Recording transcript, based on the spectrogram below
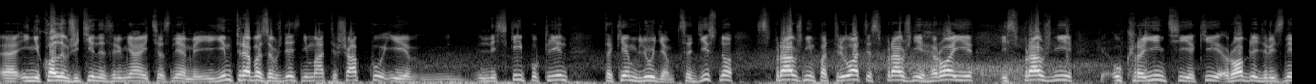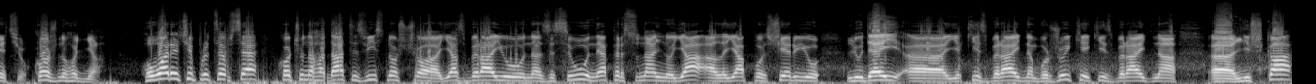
е, і ніколи в житті не зрівняються з ними. І їм треба завжди знімати шапку і низький поклін таким людям. Це дійсно справжні патріоти, справжні герої і справжні українці, які роблять різницю кожного дня. Говорячи про це все, хочу нагадати, звісно, що я збираю на ЗСУ не персонально я, але я поширюю людей, е, які збирають на буржуйки, які збирають на е, ліжка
